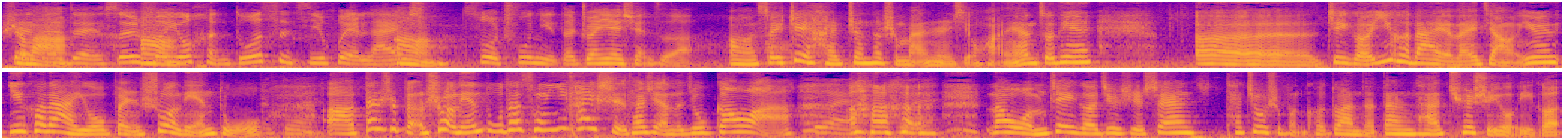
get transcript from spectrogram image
是吧？对对对，所以说啊有很多次机会来啊做出你的专业选择。啊，所以这还真的是蛮人性化。你看昨天，呃，这个医科大也来讲，因为医科大有本硕连读，对。啊，但是本硕连读他从一开始他选的就高啊，对 那我们这个就是虽然他就是本科段的，但是他确实有一个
